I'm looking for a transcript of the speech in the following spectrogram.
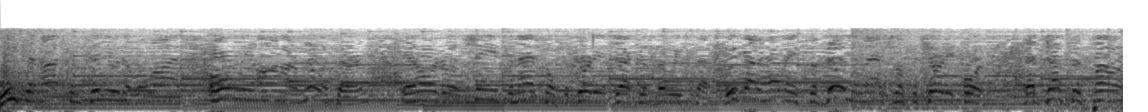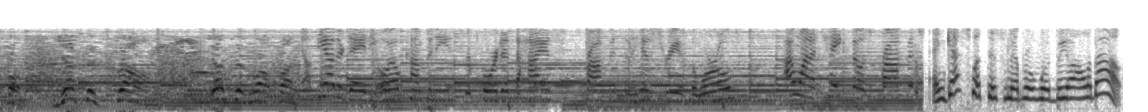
We cannot continue to rely only on our military in order to achieve the national security objectives that we've set. We've got to have a civilian national security force that's just as powerful, just as strong, just as well funded. The other day, the oil companies reported the highest profits in the history of the world. I want to take those profits. And guess what this liberal would be all about?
